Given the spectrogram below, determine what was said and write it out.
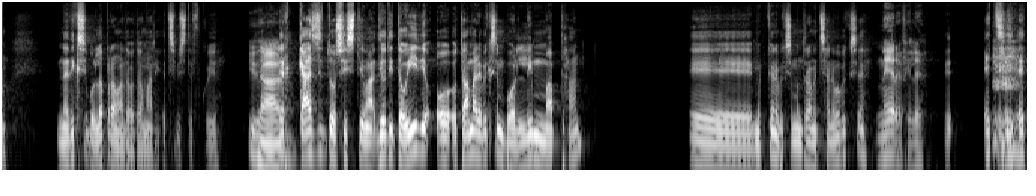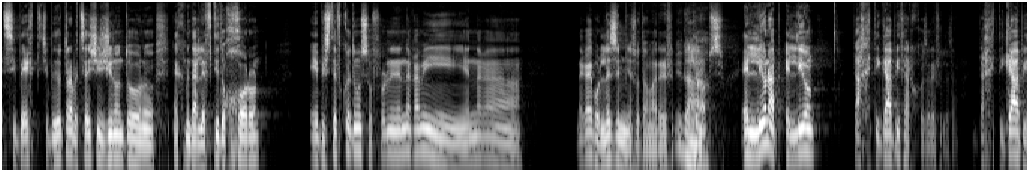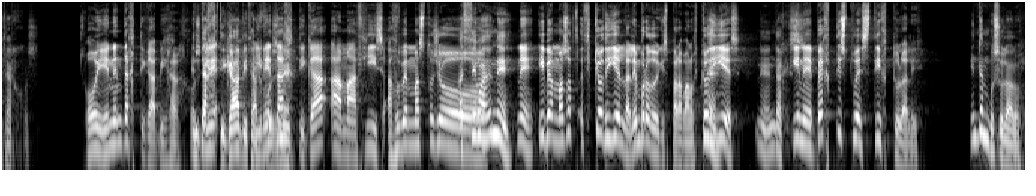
να δείξει πολλά πράγματα ο Ταμάρη. Έτσι πιστεύω εγώ. Κοίτα, Εργάζει το σύστημα, διότι το ίδιο, ο, ο Τάμαρ έπαιξε πολύ μαπάν. Ε, με ποιον έπαιξε, με τον Τραμετσάνη που έπαιξε; Ναι ρε φίλε. Έτσι, έτσι παίχτηκε, επειδή ο Τραμετσάνη είχε γίνον το, να εκμεταλλευτεί τον χώρο. Ε, πιστεύω ότι ο Σοφρόνη είναι να κάνει, είναι να, κα- να κάνει πολλές ζημιές ο Τάμαρ, ρε φίλε. Κοίτα. Ποιον άποψη. Ε, λίγο, να- ε, λίγο τακτικά πειθαρχός, ρε φίλε. ο Τάμαρ. Τακτικά πειθαρχός. Όχι, είναι τακτικά πειθαρχός. Είναι τακτικά Είναι πειθαρχός, ναι. τακτικά αμαθής. Αφού είπε μας το και ο... Α, θέμα, ναι. Ναι, είπε μας ότι και οδηγίες λαλή, δεν μπορώ να το δοκίσεις παραπάνω. Και Ναι. οδηγίες. Ναι, εντάξει. Είναι παίχτης του εστίχτου λαλή. Ήταν που σου λαλώ.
